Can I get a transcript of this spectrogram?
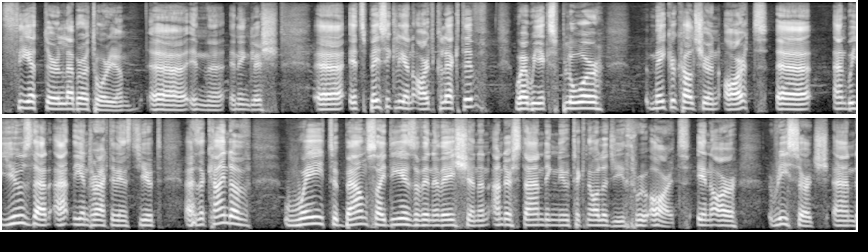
Theater Laboratorium uh, in, uh, in English. Uh, it's basically an art collective where we explore maker culture and art, uh, and we use that at the Interactive Institute as a kind of way to bounce ideas of innovation and understanding new technology through art in our research and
